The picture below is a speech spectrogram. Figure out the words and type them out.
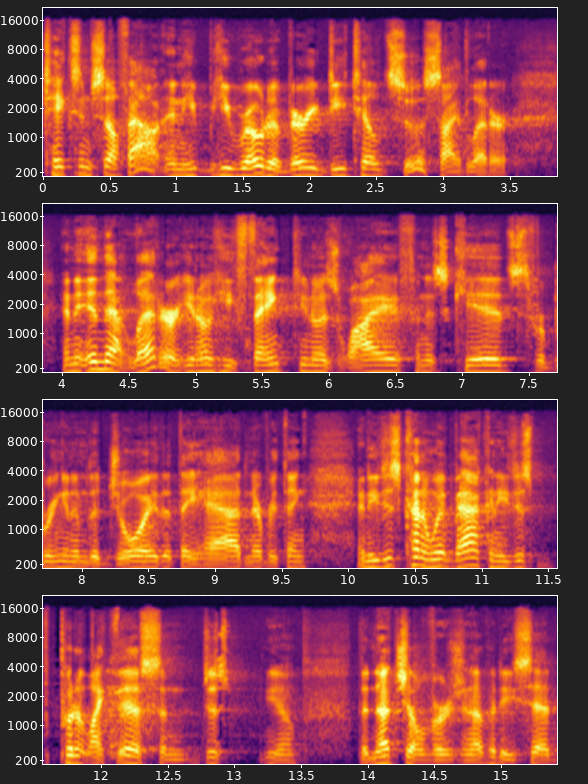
takes himself out, and he he wrote a very detailed suicide letter. And in that letter, you know, he thanked, you know, his wife and his kids for bringing him the joy that they had and everything. And he just kind of went back and he just put it like this and just, you know, the nutshell version of it. He said,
